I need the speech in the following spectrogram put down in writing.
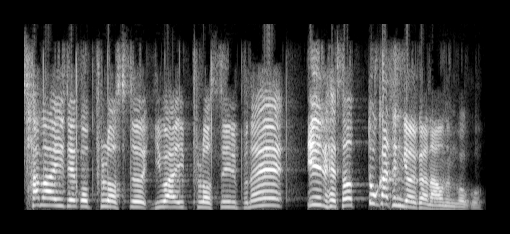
3y제곱 플러스 2y 플러스 1분의 1 해서 똑같은 결과 나오는 거고.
